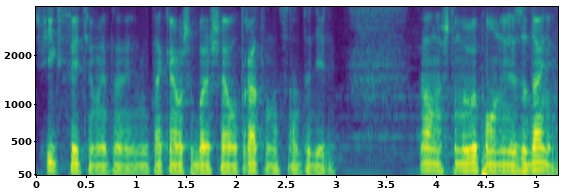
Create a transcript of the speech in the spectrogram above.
Фиг с этим, это не такая уж и большая утрата на самом-то деле. Главное, что мы выполнили задание.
